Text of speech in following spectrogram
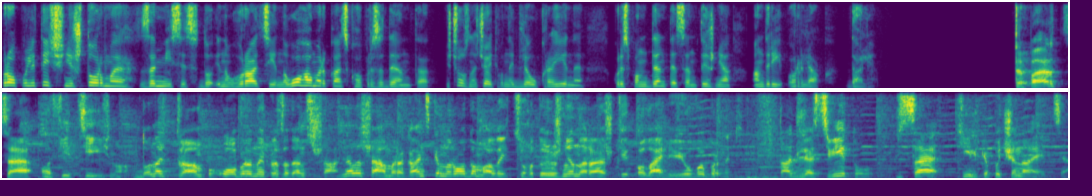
Про політичні шторми за місяць до інаугурації нового американського президента і що означають вони для України. Кореспондент СН тижня Андрій Орляк. Далі. Тепер це офіційно. Дональд Трамп обраний президент США не лише американським народом, але й цього тижня, нарешті, колегією виборників. Та для світу все тільки починається.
